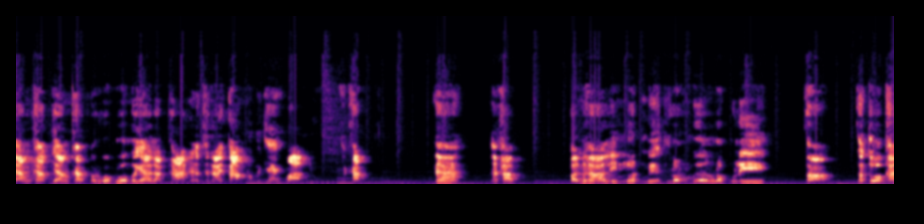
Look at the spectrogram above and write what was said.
ยังครับยังครับรวบรวมพยานหลักฐานเนี่ยทนายตั้มเขาไปแจ้งความอยู่นะครับ นะนะครับ ปัญหาลิงล้นเมืองล้นเมืองลบบุรีก็ก็ตัวใคร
